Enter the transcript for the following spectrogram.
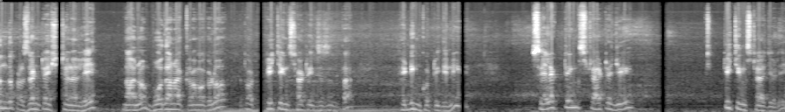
ಒಂದು ಪ್ರೆಸೆಂಟೇಷನಲ್ಲಿ ನಾನು ಬೋಧನಾ ಕ್ರಮಗಳು ಅಥವಾ ಟೀಚಿಂಗ್ ಸ್ಟ್ರಾಟಜೀಸ್ ಅಂತ ಹೆಡಿಂಗ್ ಕೊಟ್ಟಿದ್ದೀನಿ. Selecting strategy teaching strategy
